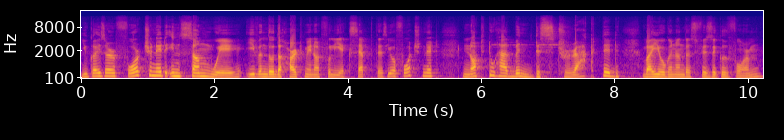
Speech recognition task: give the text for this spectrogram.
you guys are fortunate in some way, even though the heart may not fully accept this. You're fortunate not to have been distracted by Yogananda's physical form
